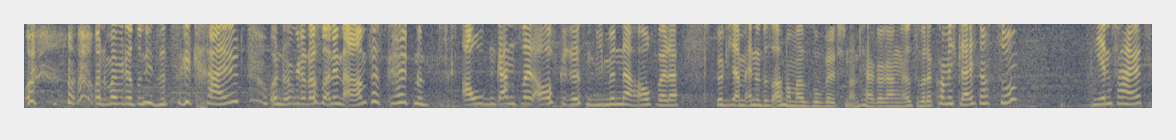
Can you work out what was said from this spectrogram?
und, und, immer wieder so in die Sitze gekrallt und irgendwie dann auch so an den Arm festgehalten und Augen ganz weit aufgerissen, wie Minder auch, weil da wirklich am Ende das auch nochmal so wild hin und her gegangen ist. Aber da komme ich gleich noch zu. Jedenfalls,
